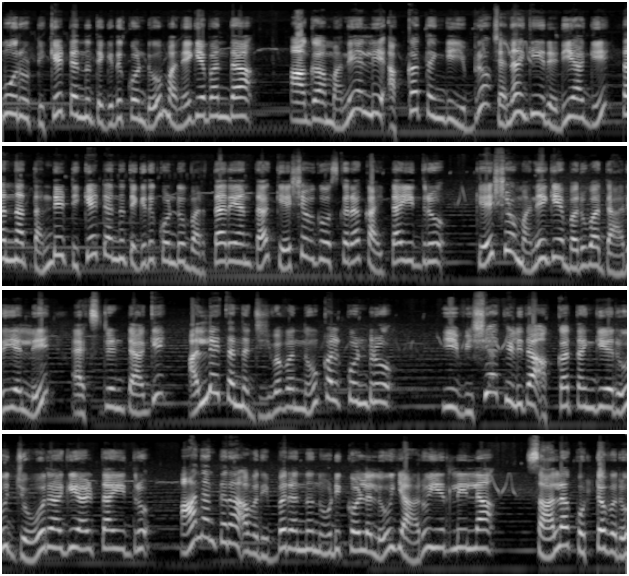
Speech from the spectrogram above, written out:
ಮೂರು ಟಿಕೆಟ್ ಅನ್ನು ತೆಗೆದುಕೊಂಡು ಮನೆಗೆ ಬಂದ. ಆಗ ಮನೆಯಲ್ಲಿ ಅಕ್ಕ ತಂಗಿ ಇಬ್ರು ಚೆನ್ನಾಗಿ ರೆಡಿಯಾಗಿ ತನ್ನ ತಂದೆ ಟಿಕೆಟ್ ಅನ್ನು ತೆಗೆದುಕೊಂಡು ಬರ್ತಾರೆ ಅಂತ ಕೇಶವ್ಗೋಸ್ಕರ ಕಾಯ್ತಾ ಇದ್ರು. ಕೇಶವ್ ಮನೆಗೆ ಬರುವ ದಾರಿಯಲ್ಲಿ ಆಕ್ಸಿಡೆಂಟ್ ಆಗಿ ಅಲ್ಲೇ ತನ್ನ ಜೀವವನ್ನು ಕಳ್ಕೊಂಡ್ರು. ಈ ವಿಷಯ ತಿಳಿದ ಅಕ್ಕ ತಂಗಿಯರು ಜೋರಾಗಿ ಅಳ್ತಾ ಇದ್ರು. ಆನಂತರ ಅವರಿಬ್ಬರನ್ನು ನೋಡಿಕೊಳ್ಳಲು ಯಾರೂ ಇರಲಿಲ್ಲ. ಸಾಲ ಕೊಟ್ಟವರು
